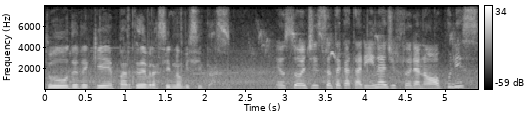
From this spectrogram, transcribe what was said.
¿Tú desde qué parte de Brasil nos visitas? Eu sou de Santa Catarina, de Florianópolis,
